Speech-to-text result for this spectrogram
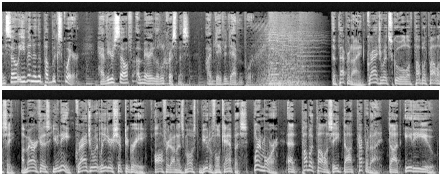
And so, even in the public square, have yourself a merry little Christmas. I'm David Davenport. The Pepperdine Graduate School of Public Policy, America's unique graduate leadership degree, offered on its most beautiful campus. Learn more at publicpolicy.pepperdine.edu.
